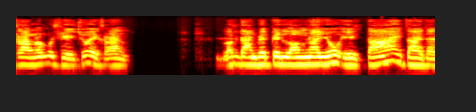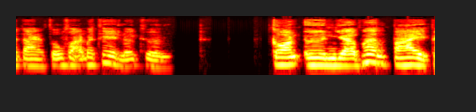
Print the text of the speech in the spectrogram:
คลังรัฐมนตรีช่วยคลัง แล้วดันไปเป็นรองนายกอีกตายตายตายตายสงสารประเทศเหลือเกินก่อนอื่นอย่าเพิ่งไปไป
